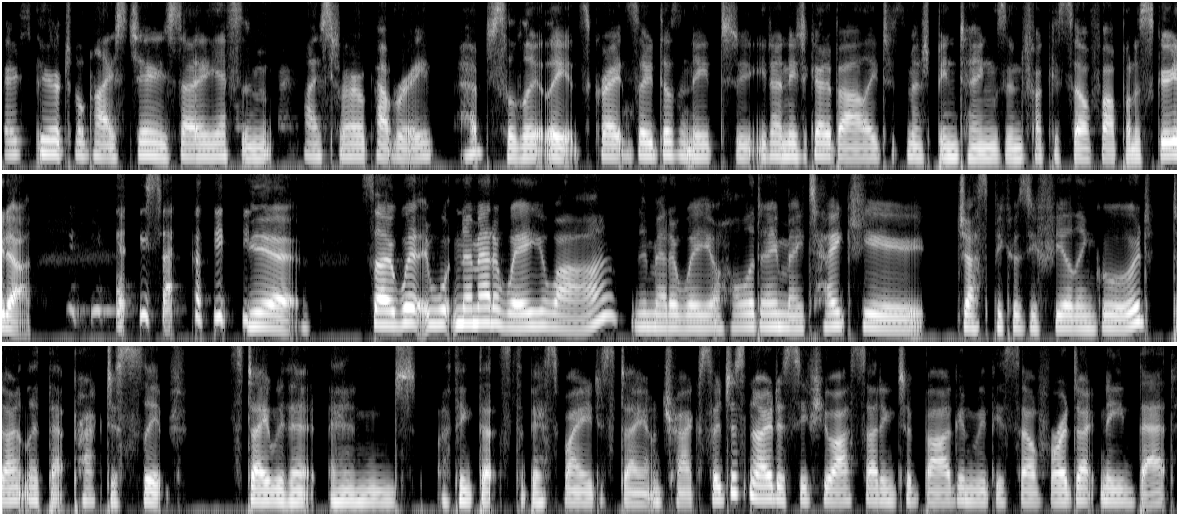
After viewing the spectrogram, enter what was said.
very spiritual place too. So yes, a place for recovery. Absolutely, it's great. Mm. So it doesn't need to. You don't need to go to Bali to smash bintangs and fuck yourself up on a scooter. exactly. Yeah. So no matter where you are, no matter where your holiday may take you, just because you're feeling good, don't let that practice slip. Stay with it. And I think that's the best way to stay on track. So just notice if you are starting to bargain with yourself, or I don't need that.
